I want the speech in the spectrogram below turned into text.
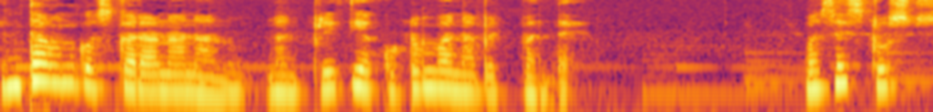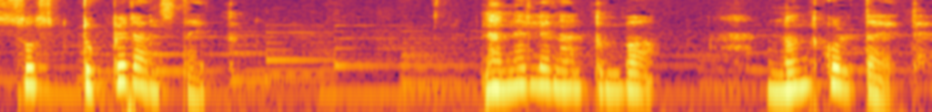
ಇಂಥವನಿಗೋಸ್ಕರನ ನಾನು ನನ್ನ ಪ್ರೀತಿಯ ಕುಟುಂಬನ ಬಿಟ್ಟು ಬಂದೆ. ವಾಸ್ ಸ್ಟು ಸೊ ಸ್ಟುಪಿಡ್ ಅನಿಸ್ತಾ ಇತ್ತು. ನನ್ನಲ್ಲೇ ನಾನು ತುಂಬ ನೊಂದ್ಕೊಳ್ತಾ ಇದ್ದೆ.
